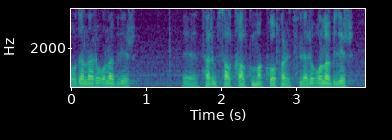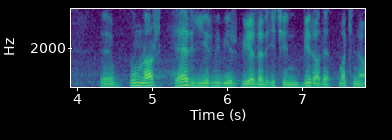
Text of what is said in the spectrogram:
odaları olabilir, e, tarımsal kalkınma kooperatifleri olabilir. E, bunlar her 21 üyeleri için bir adet makine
